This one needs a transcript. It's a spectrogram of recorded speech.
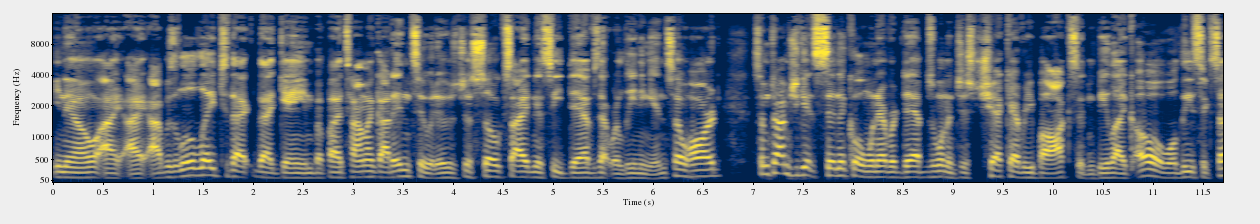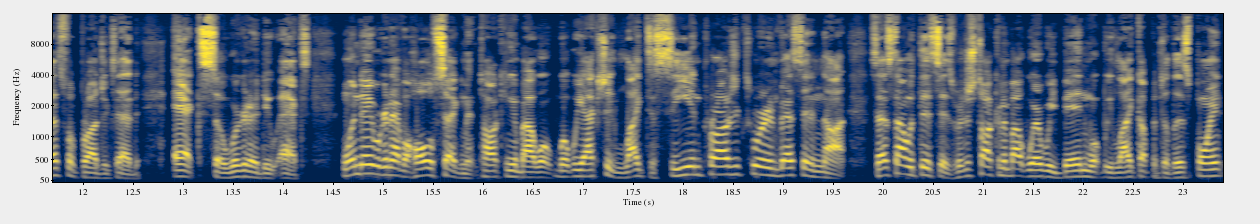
you know, I, I, I, was a little late to that, that game, but by the time I got into it, it was just so exciting to see devs that were leaning in so hard. Sometimes you get cynical whenever devs want to just check every box and be like, oh, well, these successful projects had X, so we're going to do X. One day we're going to have a whole segment talking about what, what we actually like to see in projects we're invested in not. So that's not what this is. We're just talking about where we've been, what we like up until this point.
